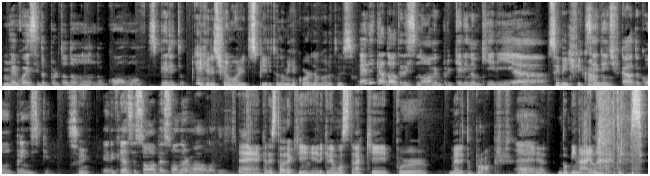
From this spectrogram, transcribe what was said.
Uhum. reconhecido por todo mundo como espírito. Por que, que eles chamam ele de espírito? Eu não me recordo agora, Tess. Ele que adota esse nome porque ele não queria Ser identificado. ser identificado como príncipe. Sim. Ele queria ser só uma pessoa normal lá dentro. É, aquela história que ele queria mostrar que por mérito próprio É. ele ia dominar Elantris.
